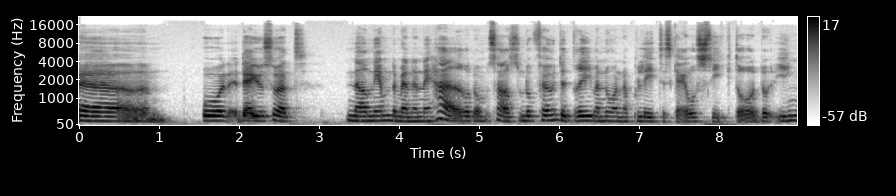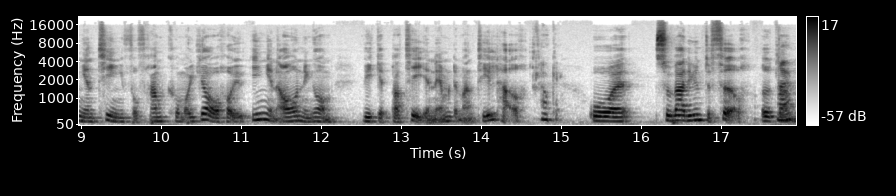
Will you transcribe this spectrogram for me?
Eh, och det är ju så att när nämndemännen är här och de, så här, så de får inte driva några politiska åsikter och då, ingenting får framkomma. Och jag har ju ingen aning om vilket parti en nämndeman tillhör. Okej. Och så var det ju inte förr. Utan Nej.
